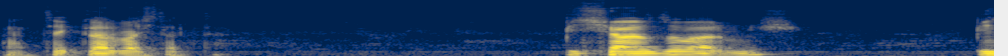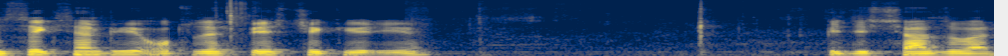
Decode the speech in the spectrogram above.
Ha, tekrar başlattı. Bir şarjı varmış. 1080p 30 fps çekiyor diyor. Bir diş şarjı var.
